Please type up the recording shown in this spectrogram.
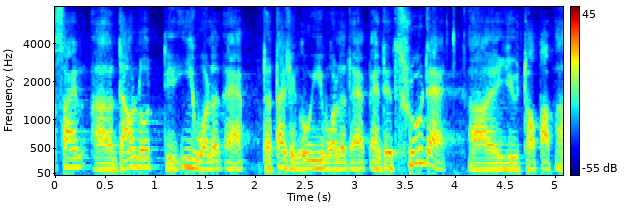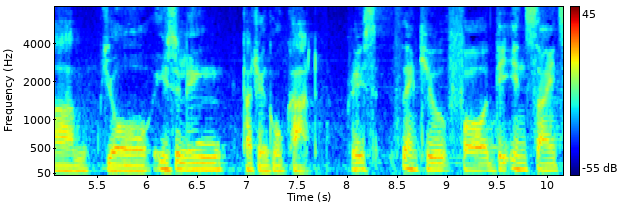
sign, uh, download the e-wallet app, the Touch and Go e-wallet app, and then through that uh, you top up um, your EZ-Link Touch and Go card. Chris, thank you for the insights,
